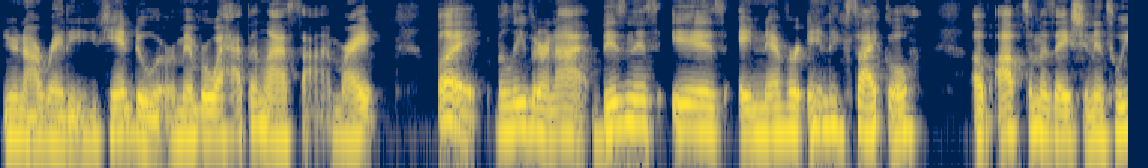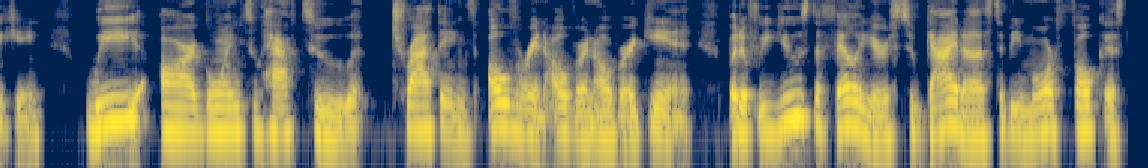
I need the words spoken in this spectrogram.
you're not ready. You can't do it. Remember what happened last time, right? But believe it or not, business is a never ending cycle of optimization and tweaking. We are going to have to try things over and over and over again. But if we use the failures to guide us to be more focused,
